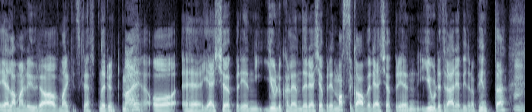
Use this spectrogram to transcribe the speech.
jeg lar meg lure av markedskreftene rundt meg, Mm. og uh, jeg kjøper inn julekalender, jeg kjøper inn masse gaver, jeg kjøper inn juletrær, jeg begynner å pynte. Mm.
